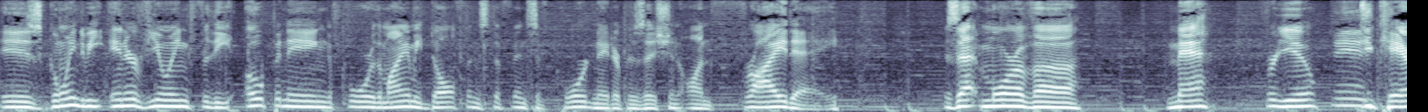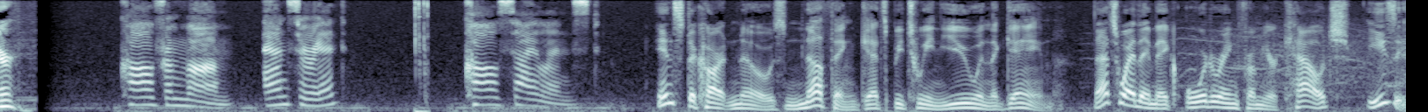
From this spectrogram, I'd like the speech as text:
is going to be interviewing for the opening for the Miami Dolphins defensive coordinator position on Friday. Is that more of a meh for you? Eh. Do you care? Call from mom. Answer it. Call silenced. Instacart knows nothing gets between you and the game. That's why they make ordering from your couch easy.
